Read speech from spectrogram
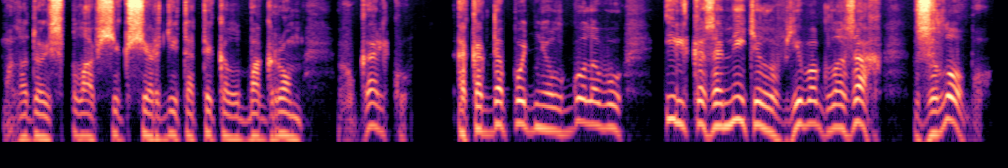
Молодой сплавщик сердито тыкал багром в гальку, а когда поднял голову, Илька заметил в его глазах злобу.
